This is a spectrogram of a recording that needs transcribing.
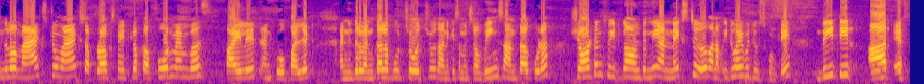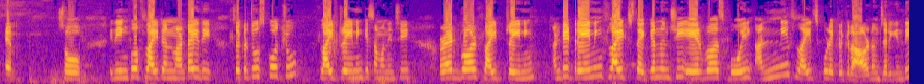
ఇందులో మ్యాక్స్ టు మ్యాక్స్ అప్రాక్సిమేట్లీ ఒక four members pilot and copilot and ఇద్దరు వెనకాల కూర్చోవచ్చు. దానికి సంబంధించిన వింగ్స్ అంతా కూడా షార్ట్ అండ్ స్వీట్గా ఉంటుంది. అండ్ నెక్స్ట్ మనం ఇటువైపు చూసుకుంటే వీటీ ఆర్ఎఫ్ఎం సో ఇది ఇంకో ఫ్లైట్ అన్నమాట. ఇది సో ఇక్కడ చూసుకోవచ్చు ఫ్లైట్ ట్రైనింగ్కి సంబంధించి రెడ్ బర్డ్ ఫ్లైట్ ట్రైనింగ్. అంటే ట్రైనింగ్ ఫ్లైట్స్ దగ్గర నుంచి ఎయిర్ బస్ బోయింగ్ అన్ని ఫ్లైట్స్ కూడా ఇక్కడికి రావడం జరిగింది.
